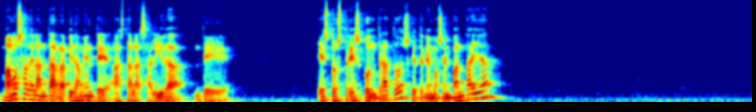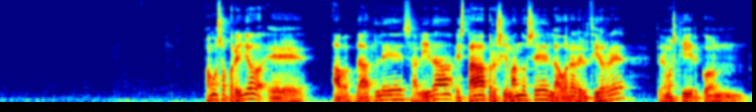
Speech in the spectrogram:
vamos a adelantar rápidamente hasta la salida de estos tres contratos que tenemos en pantalla. Vamos a por ello eh, a darle salida. Está aproximándose la hora del cierre. Tenemos que ir con,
